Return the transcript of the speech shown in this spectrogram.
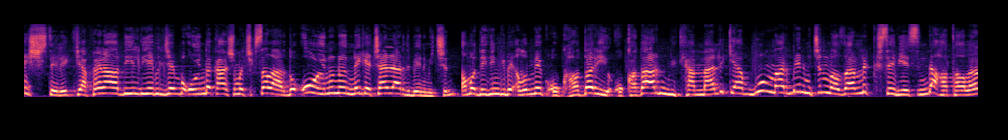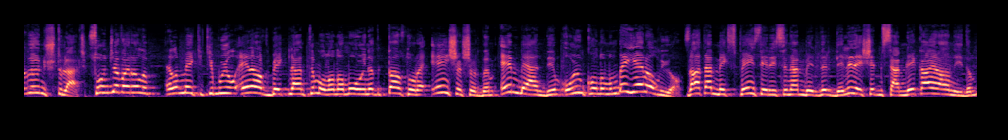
eştelik ya fena değil diyebileceğim bir oyunda karşıma çıksalardı o oyunun önüne geçerlerdi benim için. Ama dediğim gibi Alan Wake o kadar iyi, o kadar mükemmeldi ki yani bunlar benim için nazarlık seviyesinde hatalara dönüştüler. Sonuca varalım. Alan Wake 2 bu yıl en az beklentim olan ama oynadıktan sonra en şaşırdığım, en beğendiğim oyun konumunda yer alıyor. Zaten Max Payne serisinden beridir deli dehşet bir Sam Lake hayranıydım.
